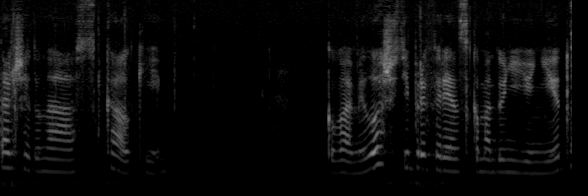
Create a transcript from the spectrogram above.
Дальше это у нас скалки. К вами лошади, преференс команду у нее нету.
